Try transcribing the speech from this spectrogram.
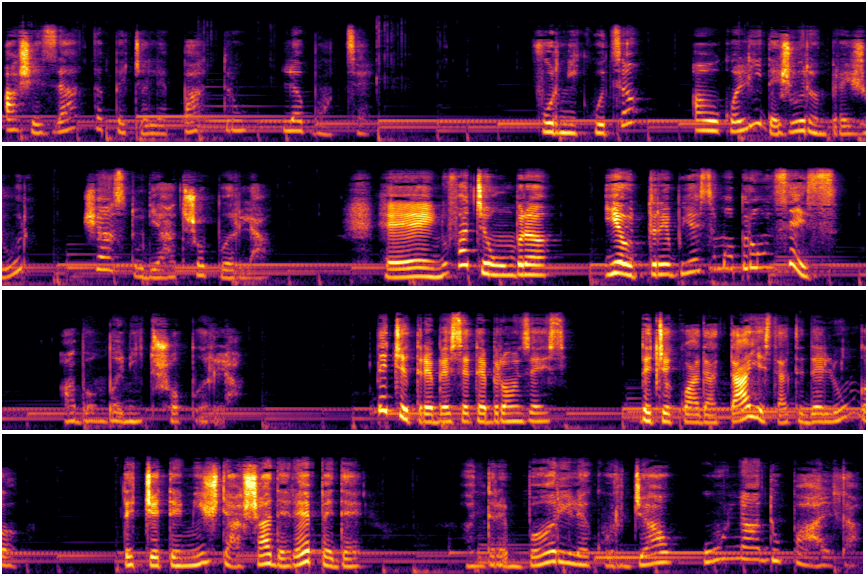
așezată pe cele patru lăbuțe. Furnicuța a ocolit de jur împrejur și a studiat șopârla. Hei, nu face umbră, eu trebuie să mă bronzez, a bombănit șopârla. De ce trebuie să te bronzezi? De ce coada ta este atât de lungă? De ce te miști așa de repede? Întrebările curgeau una după alta.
